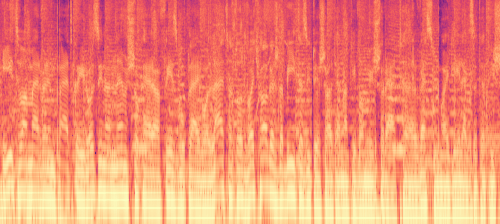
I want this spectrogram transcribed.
Itt van már velünk Pátkai Rozina, nem sokára a Facebook Live-on láthatod, vagy hallgasd a Beat az ütős alternatíva műsorát, veszünk majd lélegzetet is.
